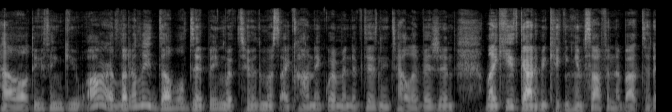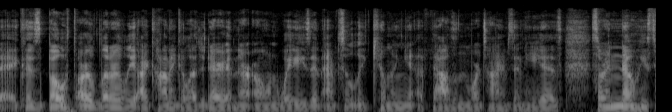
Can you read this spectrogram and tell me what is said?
hell do you think you are? Literally double dipping with two of the most iconic women of Disney television. Like, he's got to be kicking himself in the butt today because both are literally iconic and legendary in their own ways and absolutely killing it a thousand more times than he is. So I know he's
